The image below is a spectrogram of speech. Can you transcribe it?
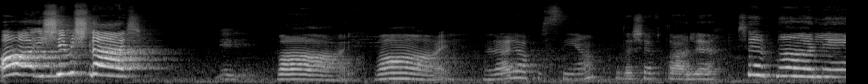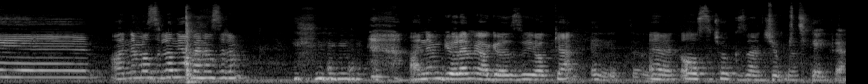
Aa işemişler. Vay, vay. Neler yapmışsın ya? Bu da şeftali. Şeftali. Annem hazırlanıyor, ben hazırım. Annem göremiyor gözlüğü yokken. Evet doğru. Evet, olsun çok güzel çıktı. Çok küçük ekran.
